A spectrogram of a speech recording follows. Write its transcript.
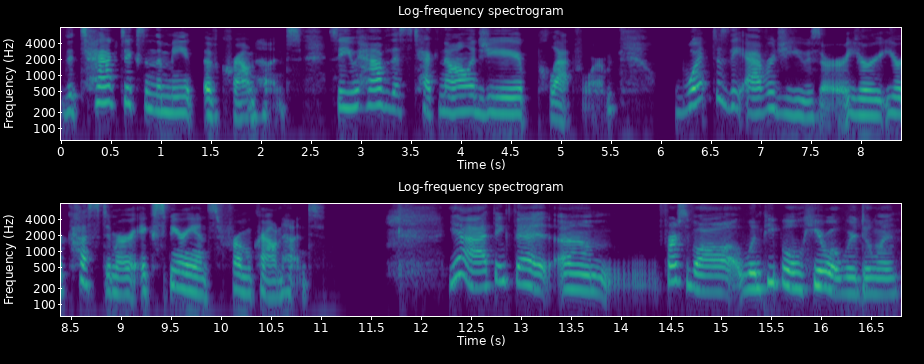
the tactics and the meat of Crownhunt. So you have this technology platform. What does the average user, your your customer, experience from Crownhunt? Yeah, I think that um, first of all, when people hear what we're doing,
